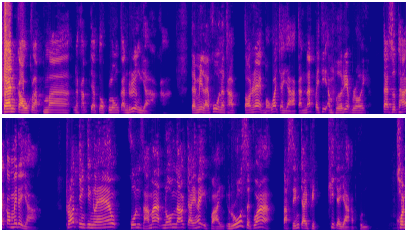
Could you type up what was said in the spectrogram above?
แฟนเก่ากลับมานะครับ จะตกลงกันเรื่องหย่าค่ะ แต่มีหลายคู่นะครับ ตอนแรกบอกว่าจะหย่ากันนัดไปที่อำเภอเรียบร้อย แต่สุดท้ายก็ไม่ได้หย่า เพราะจริง ๆ แล้ว คุณสามารถโน้มน้าวใจให้อีกฝ่าย รู้สึกว่าตัดสินใจผิดที่จะหย่ากับคุณ คน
